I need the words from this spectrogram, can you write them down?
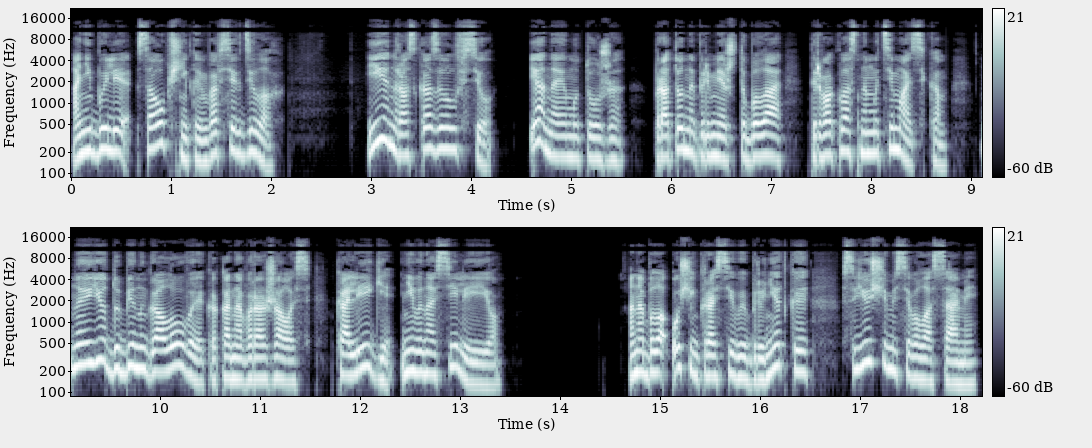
они были сообщниками во всех делах. Ей он рассказывал все, и она ему тоже, про то, например, что была первоклассным математиком, но ее дубиноголовые, как она выражалась, коллеги не выносили ее. Она была очень красивой брюнеткой с вьющимися волосами,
